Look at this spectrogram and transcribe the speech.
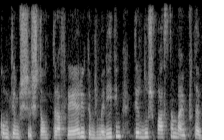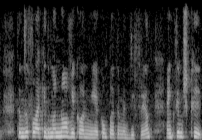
como temos gestão de tráfego aéreo, temos marítimo, ter do espaço também. Portanto, estamos a falar aqui de uma nova economia completamente diferente, em que temos que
